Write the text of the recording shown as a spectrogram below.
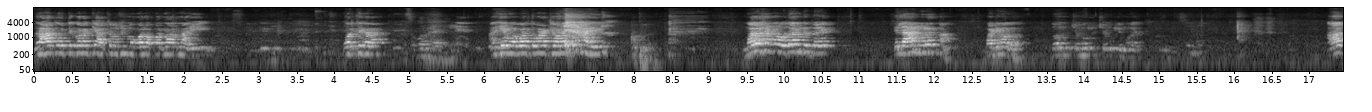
जर हात वरती करा की आजच्यापासून मोबाईल वापरणार नाही. वरती करा. आणि हे मोबाईल तुम्हाला ठेवणार नाही. मला सांगा उदाहरण देतोय. ते लहान मुलं आहेत ना पाठीमागं. दोन चिमुकली चिमुकली मुलं आहेत. आज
